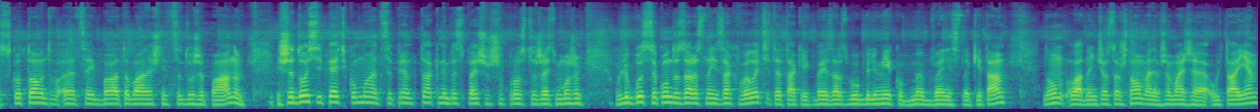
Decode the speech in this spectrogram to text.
з, котом е, цей багатобаночний, це дуже погано. І ще досі 5 команд, це прям так небезпечно, що просто жесть. Можемо в будь-яку секунду зараз на ізах вилетіти. Так, якби я зараз був біля міку, ми б винесли кита. Ну, ладно, нічого страшного, у мене вже майже ульта є.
